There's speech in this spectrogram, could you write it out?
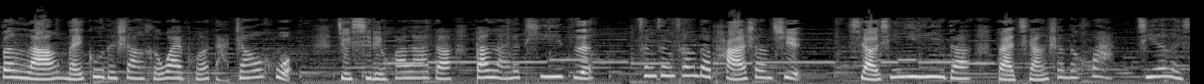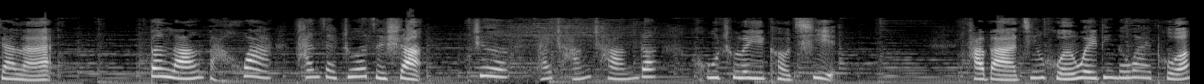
笨狼没顾得上和外婆打招呼，就稀里哗啦地搬来了梯子，蹭蹭蹭地爬上去，小心翼翼地把墙上的画揭了下来。笨狼把画摊在桌子上。这才长长的呼出了一口气。他把惊魂未定的外婆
